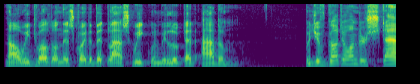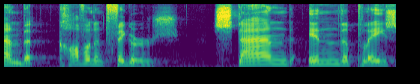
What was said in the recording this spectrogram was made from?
Now, we dwelt on this quite a bit last week when we looked at Adam. But you've got to understand that covenant figures stand in the place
